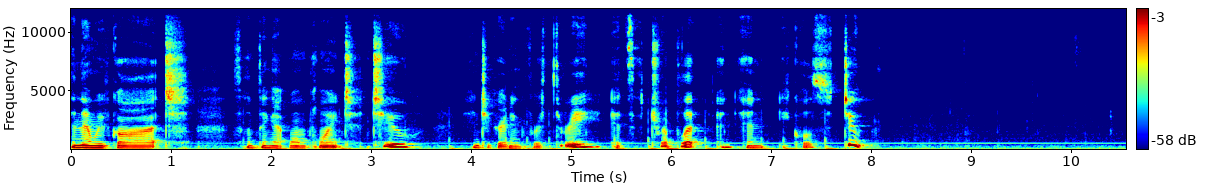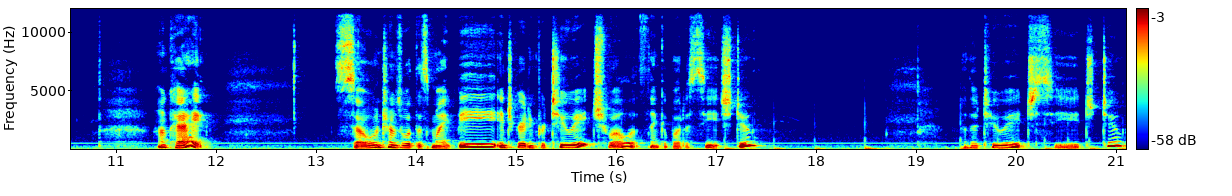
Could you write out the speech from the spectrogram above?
then we've got something at 1.2, integrating for three. It's a triplet, and n equals two. Okay, so in terms of what this might be, integrating for 2H, well, let's think about a CH2. Another 2H, CH2.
